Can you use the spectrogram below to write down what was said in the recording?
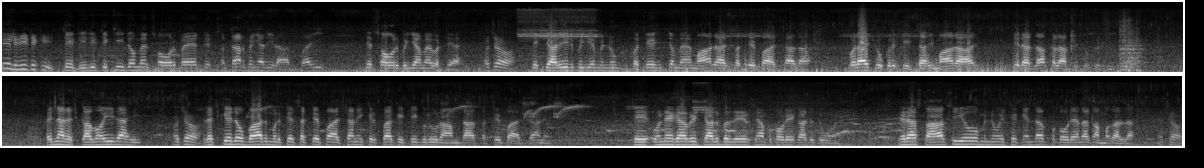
ਢੇਲੀ ਦੀ ਟਿੱਕੀ? ਢੇਡੀ ਦੀ ਟਿੱਕੀ ਤੋਂ ਮੈਂ 100 ਰੁਪਏ ਤੇ 70 ਰੁਪਈਆਂ ਦੀ ਰਾਤ ਪਾਈ। ਤੇ 100 ਰੁਪਈਆ ਮੈਂ ਵਟਿਆ ਸੀ। ਅੱਛਾ। ਤੇ 40 ਰੁਪਏ ਮੈਨੂੰ ਬਚੇ ਸੀ ਤੇ ਮੈਂ ਮਹਾਰਾਜ ਸੱਚੇ ਪਾਤਸ਼ਾਹ ਦਾ ਬੜਾ ਸ਼ੁਕਰ ਕੀਤਾ ਸੀ ਮਹਾਰਾਜ ਤੇਰਾ ਲੱਖ ਲੱਖ ਸ਼ੁਕਰ ਪਹਿਲਾਂ ਰਸਕਾ ਮੋਈ ਦਾ ਸੀ। ਅੱਛਾ। ਰਚਕੇ ਤੋਂ ਬਾਅਦ ਮੁੜ ਕੇ ਸੱਚੇ ਪਾਤਸ਼ਾਹ ਨੇ ਕਿਰਪਾ ਕੀਤੀ ਗੁਰੂ ਰਾਮਦਾਸ ਸੱਚੇ ਪਾਤਸ਼ਾਹ ਨੇ। ਤੇ ਉਹਨੇ ਕਿਹਾ ਵੀ ਚੱਲ ਬਲਦੇਵ ਸਿੰਘ ਪਕੌੜੇ ਕੱਢ ਤੂੰ ਹੁਣ। ਮੇਰਾ ਉਸਤਾਦ ਸੀ ਉਹ ਮੈਨੂੰ ਇੱਥੇ ਕਹਿੰਦਾ ਪਕੌੜਿਆਂ ਦਾ ਕੰਮ ਕਰ ਲੈ ਅੱਛਾ।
